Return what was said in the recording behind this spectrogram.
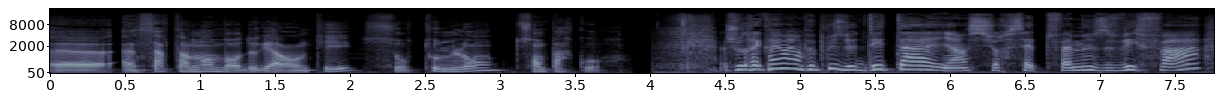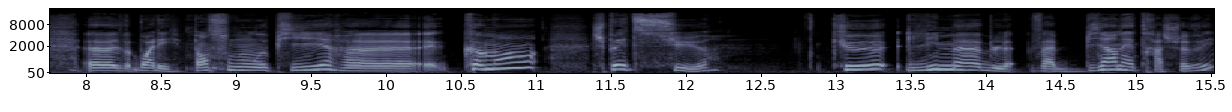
euh, un certain nombre de garanties sur tout le long de son parcours. Je voudrais quand même un peu plus de détails hein, sur cette fameuse VFA. Euh, bon allez, pensons au pire. comment je peux être sûr que l'immeuble va bien être achevé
